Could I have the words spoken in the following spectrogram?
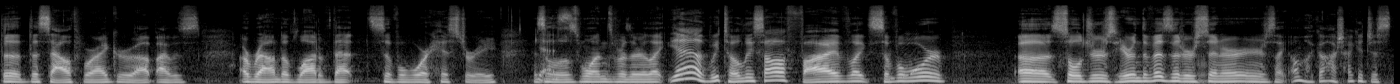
the the South where I grew up, I was around a lot of that Civil War history. And so those ones where they're like, yeah, we totally saw five like Civil War uh, soldiers here in the visitor center, and you're just like, oh my gosh, I could just.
